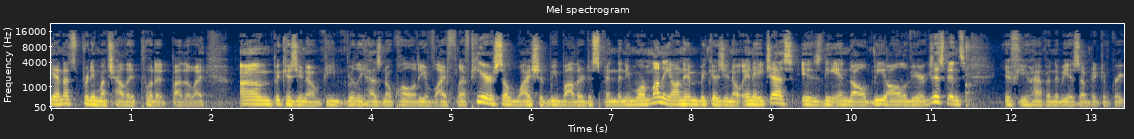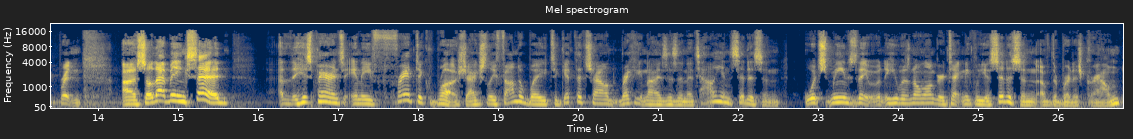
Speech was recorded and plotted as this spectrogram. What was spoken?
yeah, that's pretty much how they put it, by the way. Um, because, you know, he really has no quality of life left here, so why should we bother to spend any more money on him? Because, you know, NHS is the end all be all of your existence if you happen to be a subject of Great Britain. Uh, so, that being said, his parents, in a frantic rush, actually found a way to get the child recognized as an Italian citizen which means that he was no longer technically a citizen of the British Crown.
